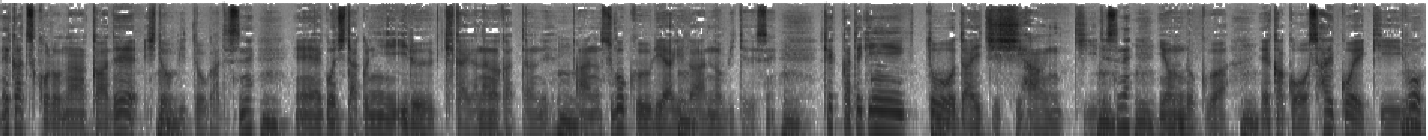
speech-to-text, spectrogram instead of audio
えかつコロナ禍で人々がですね、えーご自宅にいる機会が長かったので、あのすごく売り上げが伸びてですね、結果的に当第一四半期ですね、46は、えー過去最高益を、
